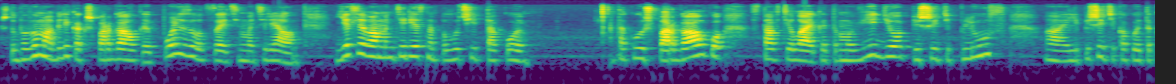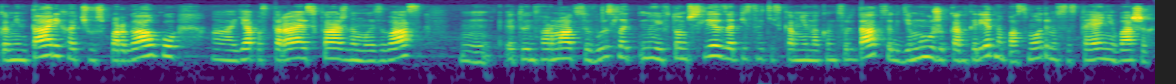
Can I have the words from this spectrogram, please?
чтобы вы могли как шпаргалкой пользоваться этим материалом. Если вам интересно получить такой такую шпаргалку, ставьте лайк этому видео, пишите плюс а, или пишите какой-то комментарий, хочу шпаргалку. А, я постараюсь каждому из вас эту информацию выслать, ну и в том числе записывайтесь ко мне на консультацию, где мы уже конкретно посмотрим состояние ваших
